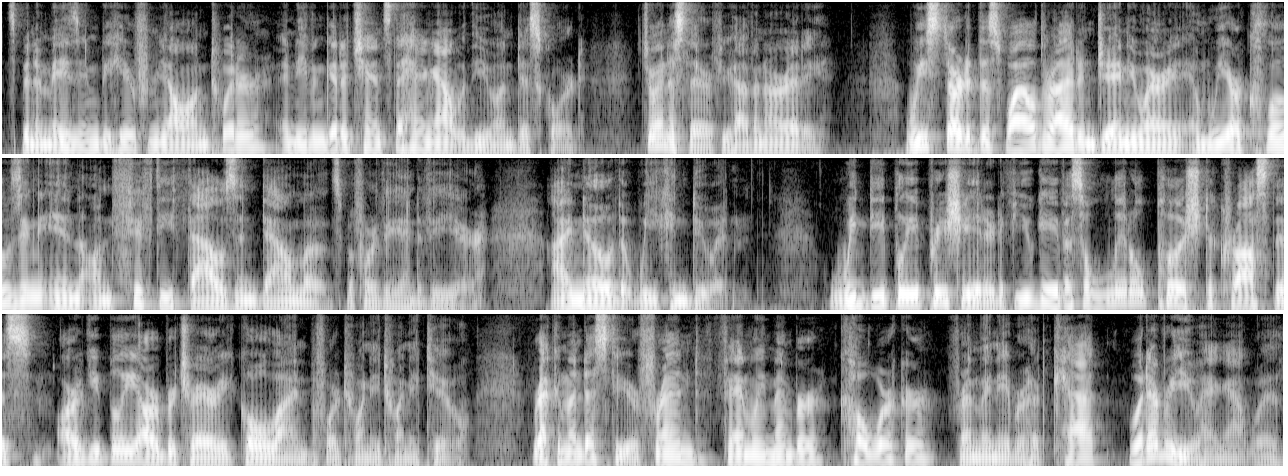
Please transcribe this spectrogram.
It's been amazing to hear from y'all on Twitter and even get a chance to hang out with you on Discord. Join us there if you haven't already. We started this wild ride in January and we are closing in on 50,000 downloads before the end of the year. I know that we can do it. We deeply appreciate it if you gave us a little push to cross this arguably arbitrary goal line before 2022. Recommend us to your friend, family member, coworker, friendly neighborhood cat, whatever you hang out with,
